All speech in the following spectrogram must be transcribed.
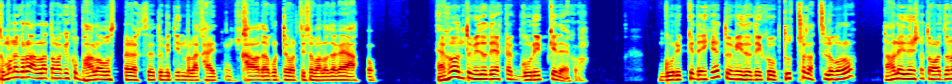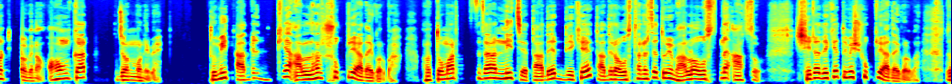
তো মনে করো আল্লাহ তোমাকে খুব ভালো অবস্থায় রাখছে, তুমি তিন বেলা খাই খাওয়া দাওয়া করতে পারতেছো, ভালো জায়গায় আসো এখন তুমি যদি একটা গরিবকে দেখো গরিবকে দেখে তুমি যদি খুব তুচ্ছ চাচ্ছিল করো, তাহলে এই জিনিসটা তোমার জন্য ঠিক হবে না। অহংকার জন্ম নেবে। তুমি তাদের দেখে আল্লাহর শুক্রিয়া আদায় করবা। তোমার যারা নিচে, তাদের দেখে তাদের অবস্থানের চেয়ে তুমি ভালো অবস্থানে আছো, সেটা দেখে তুমি শুক্রিয়া আদায় করবা। তো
